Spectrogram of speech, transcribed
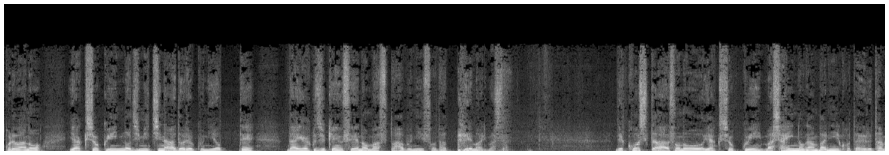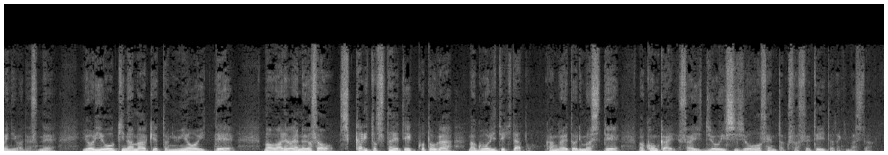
これはあの役職員の地道な努力によって大学受験生のマストハブに育ってまいりました。でこうしたその役職員、まあ、社員の頑張りに応えるためにはですねより大きなマーケットに身を置いて、まあ、我々の良さをしっかりと伝えていくことが、まあ、合理的だと考えておりまして、まあ、今回最上位市場を選択させていただきました。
